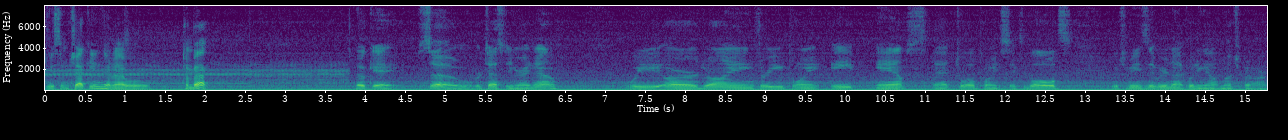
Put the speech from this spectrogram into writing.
do some checking and I will come back. Okay, so we're testing right now. We are drawing 3.8 amps at 12.6 volts, which means that we're not putting out much power.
